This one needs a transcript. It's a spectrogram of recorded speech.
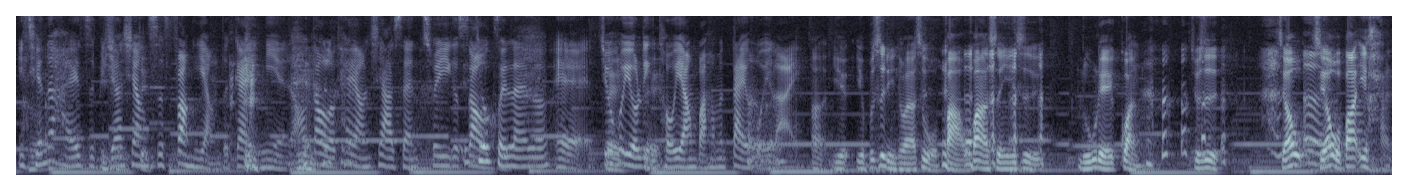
以前的孩子比较像是放养的概念，然后到了太阳下山，吹一个哨子就回来了，哎，就会有领头羊把他们带回来。啊，也也不是领头羊，是我爸，我爸的声音是如雷贯耳，就是只要只要我爸一喊。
